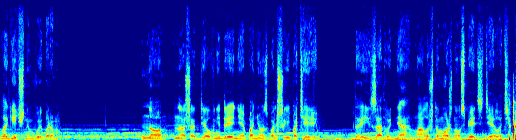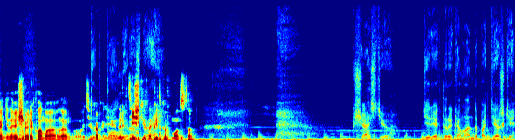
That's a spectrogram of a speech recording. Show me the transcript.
логичным выбором. Но наш отдел внедрения понес большие потери. Да и за два дня мало что можно успеть сделать. Такая ненавязчивая реклама э, этих, Тут как они, энергетических напитков Монстр. К счастью, директор и команда поддержки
